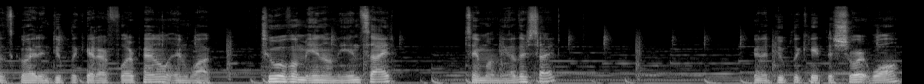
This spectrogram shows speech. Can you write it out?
Let's go ahead and duplicate our floor panel and walk two of them in on the inside. Same on the other side. We're gonna duplicate the short wall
